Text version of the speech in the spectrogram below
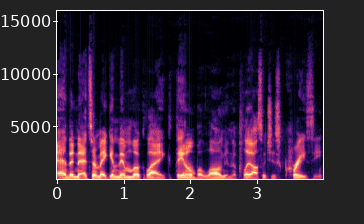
And the Nets are making them look like they don't belong in the playoffs, which is crazy.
